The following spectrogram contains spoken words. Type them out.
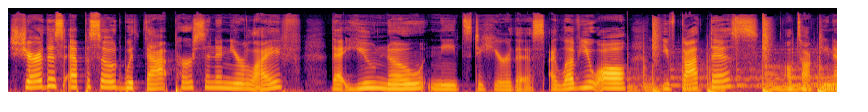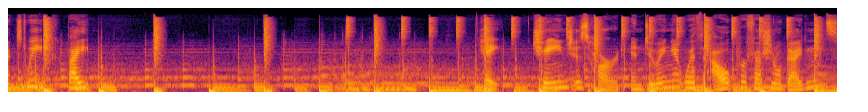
Share this episode with that person in your life that you know needs to hear this. I love you all. You've got this. I'll talk to you next week. Bye. Hey, change is hard, and doing it without professional guidance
